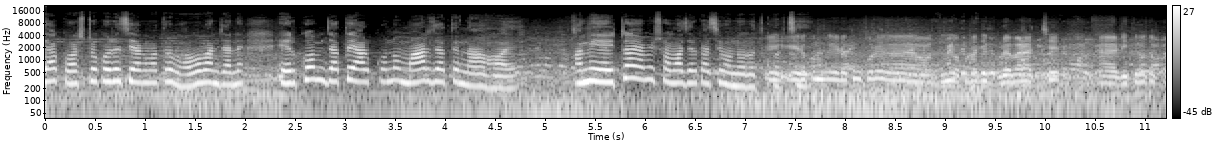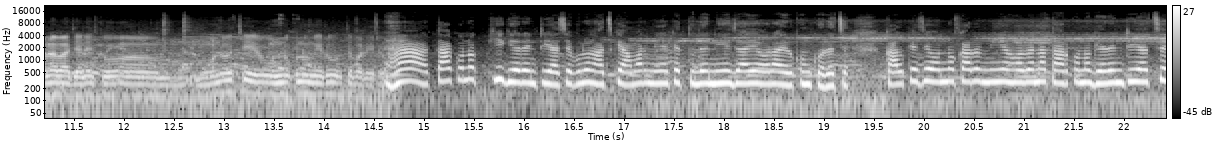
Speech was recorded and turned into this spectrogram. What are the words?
যা কষ্ট করেছি একমাত্র ভগবান জানে এরকম যাতে আর কোনো মার যাতে না হয়। আমি এইটাই আমি সমাজের কাছে অনুরোধ করছি। এরকম এরকম করে দুই অপরাধী ঘুরে বেড়াচ্ছে রীতিমতো খোলা বাজারে তো মনে হচ্ছে অন্য কোনো মেয়েরও হতে পারে হ্যাঁ তা কোনো কি গ্যারেন্টি আছে? বলুন আজকে আমার মেয়েকে তুলে নিয়ে যায় ওরা এরকম করেছে। কালকে যে অন্য কারও মেয়ে হবে না তার কোনো গ্যারেন্টি আছে?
